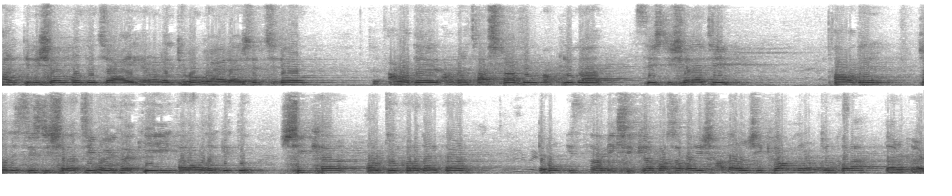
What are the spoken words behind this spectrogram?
আরেকটি বিষয় আমি বলতে চাই, এখানে অনেক যুবক ভাইয়েরা এসেছে। আমাদের, আমরা হচ্ছে মাকলুকা সৃষ্টি সেরা জীব। আমাদের যদি সৃষ্টি সেরা জীব হয়ে থাকি, তাহলে আমাদের কিন্তু শিক্ষা অর্জন করা দরকার এবং ইসলামিক শিক্ষার পাশাপাশি সাধারণ শিক্ষা আমাদের অর্জন করা দরকার।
